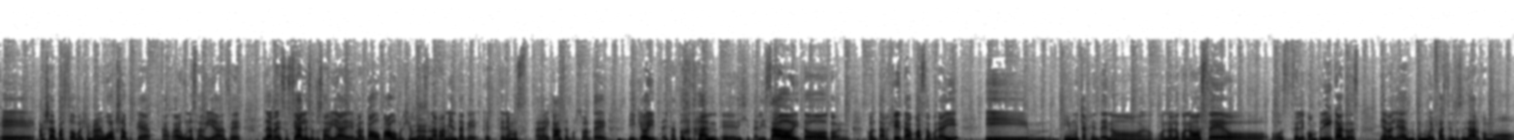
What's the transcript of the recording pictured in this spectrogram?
eh, ayer pasó, por ejemplo, en el workshop, que a- algunos sabían no sé, de redes sociales, otros sabía de mercado pago, por ejemplo, que es una herramienta que, que tenemos al alcance, por suerte, y que hoy está todo tan eh, digitalizado y todo con, con tarjeta pasa por ahí. Y, y mucha gente no o no lo conoce o, o se le complica. Entonces y en realidad es, es muy fácil entonces dar como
